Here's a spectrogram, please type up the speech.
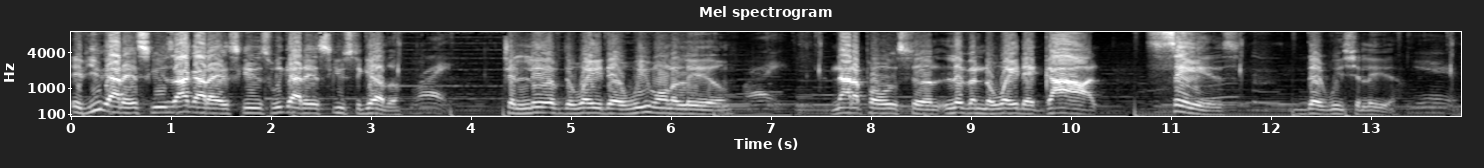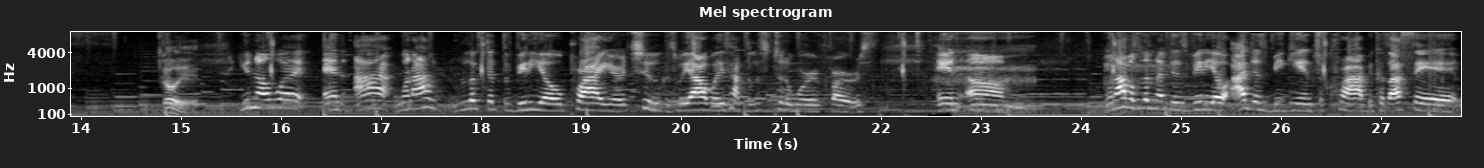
if you got an excuse, I got an excuse. We got an excuse together Right. to live the way that we want to live. Not opposed to living the way that God says that we should live. Yes. Go ahead. You know what? And I, when I looked at the video prior to, because we always have to listen to the word first, and um, when I was looking at this video, I just began to cry because I said,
